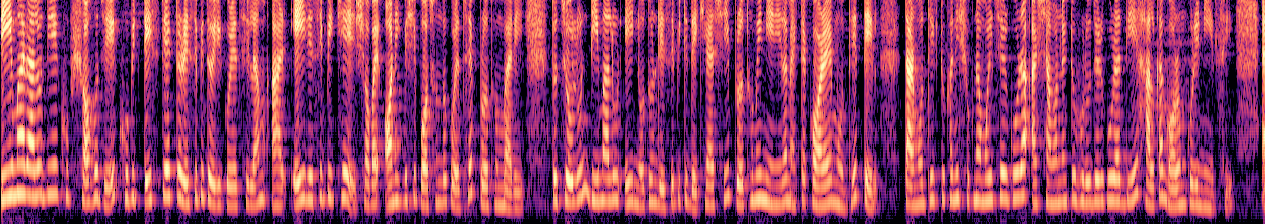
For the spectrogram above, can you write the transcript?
ডিম আর আলু দিয়ে খুব সহজে, খুবই টেস্টি একটা রেসিপি তৈরি করেছিলাম। আর এই রেসিপি খেয়ে সবাই অনেক বেশি পছন্দ করেছে প্রথমবারই। তো চলুন ডিম আলুর এই নতুন রেসিপিটি দেখে আসি। প্রথমেই নিয়ে নিলাম একটা কড়াইয়ের মধ্যে তেল। তার মধ্যে একটুখানি শুকনা মরিচের গুঁড়া আর সামান্য একটু হলুদের গুঁড়া দিয়ে হালকা গরম করে নিয়েছি।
